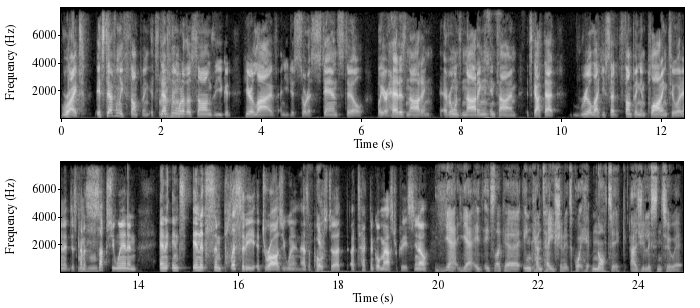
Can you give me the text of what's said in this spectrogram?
Right. It's definitely thumping. It's definitely Mm-hmm. one of those songs that you could hear live and you just sort of stand still, but your head is nodding. Everyone's nodding in time. It's got that real, like you said, thumping and plodding to it, and it just kind of Mm-hmm. sucks you in. And and in, in its simplicity, it draws you in, as opposed to a, a technical masterpiece. You know? Yeah, yeah, it, it's like a incantation. It's quite hypnotic as you listen to it,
